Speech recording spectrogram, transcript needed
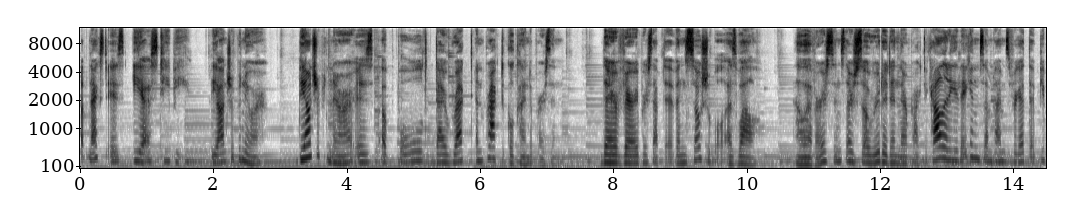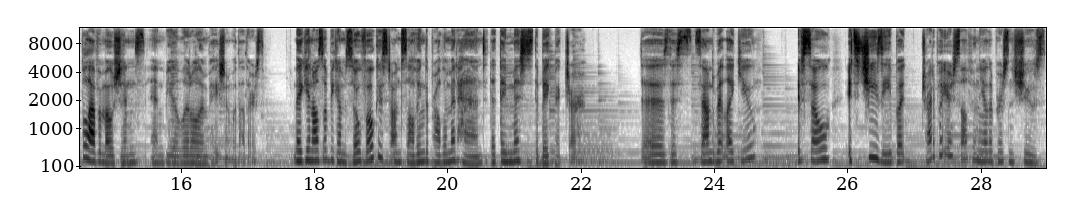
Up next is ESTP, the entrepreneur. The entrepreneur is a bold, direct, and practical kind of person. They're very perceptive and sociable as well. However, since they're so rooted in their practicality, they can sometimes forget that people have emotions and be a little impatient with others. They can also become so focused on solving the problem at hand that they miss the big picture. Does this sound a bit like you? If so, it's cheesy, but try to put yourself in the other person's shoes.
